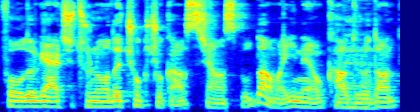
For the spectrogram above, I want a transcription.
Fowler gerçi turnuvada çok çok az şans buldu ama yine o kadrodan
